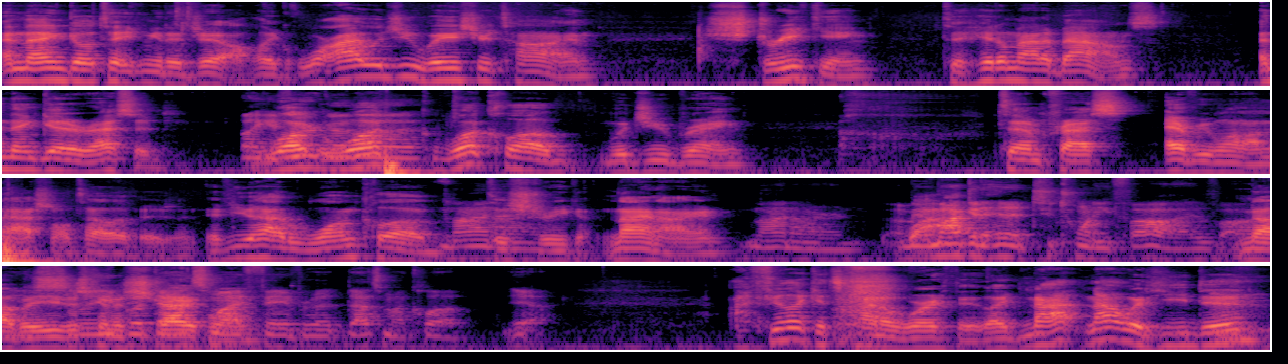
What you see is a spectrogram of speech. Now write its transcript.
and then go take me to jail. Like why would you waste your time streaking to hit him out of bounds, and then get arrested? Like what what gonna- what club would you bring to impress everyone on national television? If you had one club Nine to iron. streak nine iron, Nine iron. I mean, Wow. I'm not gonna hit it 225. No, but you're just gonna but That's my favorite. That's my club. Yeah. I feel like it's kind of worth it. Like not not what he did, mm.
